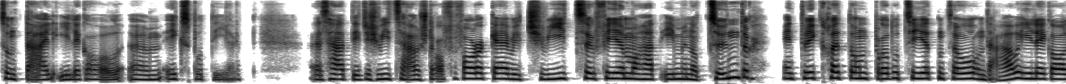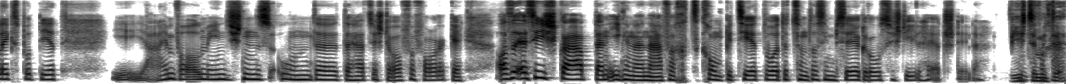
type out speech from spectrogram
zum Teil illegal ähm, exportiert. Es hat in der Schweiz auch Strafverfahren gegeben, weil die Schweizer Firma hat immer noch Zünder entwickelt und produziert und so und auch illegal exportiert, in einem Fall mindestens und äh, da hat es ein Strafverfahren gegeben. Also es ist, glaube ich, dann irgendwann einfach zu kompliziert worden, um das im sehr grossen Stil herzustellen. Wie ist denn mit, der,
